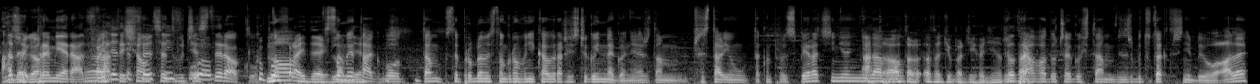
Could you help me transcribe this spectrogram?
Ale Dlaczego? premiera Friday the 2020 13 roku. Kupą No, Friday jak w sumie tak, bo tam te problemy z tą grą wynikały raczej z czego innego, nie? Że tam przestali ją tak naprawdę wspierać i nie, A, to, o, to, o to ci bardziej chodzi. No to tak. prawa do czegoś tam, więc żeby tu tak też nie było, ale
